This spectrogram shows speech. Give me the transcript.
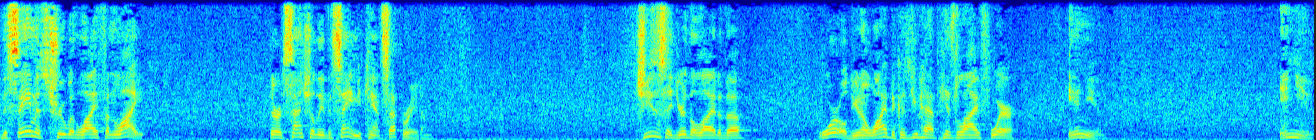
The same is true with life and light. They're essentially the same. You can't separate them. Jesus said, You're the light of the world. You know why? Because you have His life where? In you. In you.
